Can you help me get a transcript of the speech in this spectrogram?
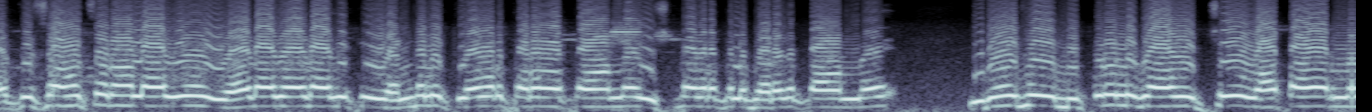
ప్రతి సంవత్సరం అలాగే ఏడాదేడాదికి ఎండలు తీవ్రతరం అవుతా ఉన్నాయి ఉష్ణోగ్రతలు పెరుగుతా ఉన్నాయి. ఈరోజు నిపుణులు కావచ్చు వాతావరణ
